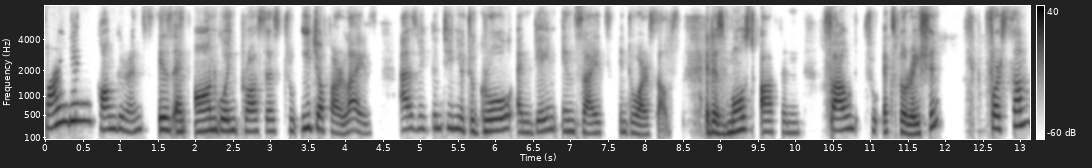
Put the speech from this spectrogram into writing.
Finding congruence is an ongoing process through each of our lives as we continue to grow and gain insights into ourselves. It is most often found through exploration. For some,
